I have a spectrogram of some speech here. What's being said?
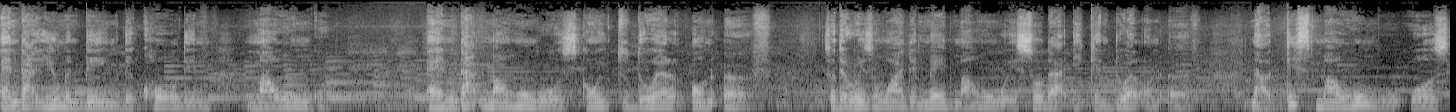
And that human being, they called him Maungu. And that Maungu was going to dwell on earth. So the reason why they made Maungu is so that he can dwell on earth. Now, this Maungu was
